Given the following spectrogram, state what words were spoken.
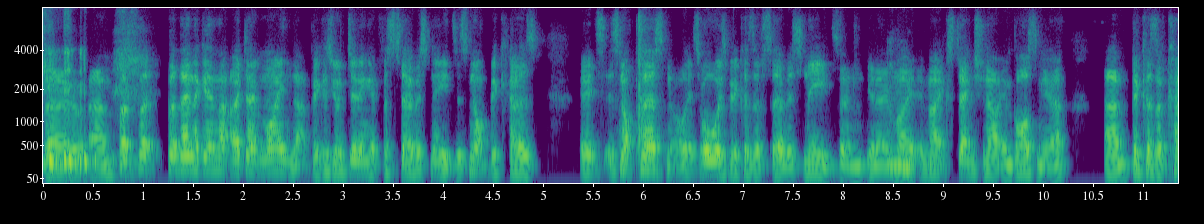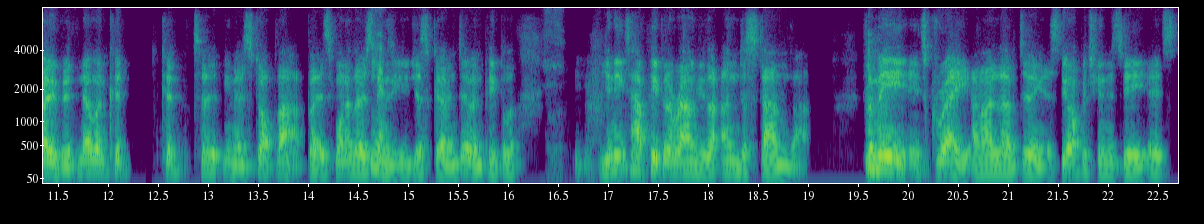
So, um, but but but then again, I don't mind that because you're doing it for service needs. It's not because it's it's not personal. It's always because of service needs. And you know, mm-hmm. my my extension out in Bosnia, um, because of COVID, no one could could to you know stop that. But it's one of those things yeah. that you just go and do, and people you need to have people around you that understand that for mm-hmm. me it's great and i love doing it it's the opportunity it's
